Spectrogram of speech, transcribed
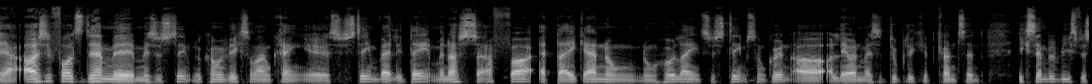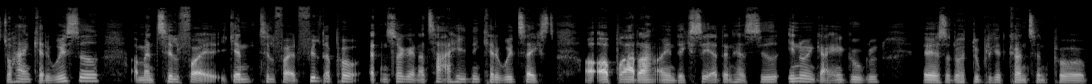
Ja, også i forhold til det her med, med system, nu kommer vi ikke så meget omkring øh, systemvalg i dag, men også sørge for, at der ikke er nogen, nogen huller i et system, som går ind og, og laver en masse duplicate content. Eksempelvis, hvis du har en kategoriside, og man tilføjer, igen tilføjer et filter på, at den så går ind og tager hele din kategoritekst og opretter og indekserer den her side endnu en gang i Google, øh, så du har duplicate content på,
